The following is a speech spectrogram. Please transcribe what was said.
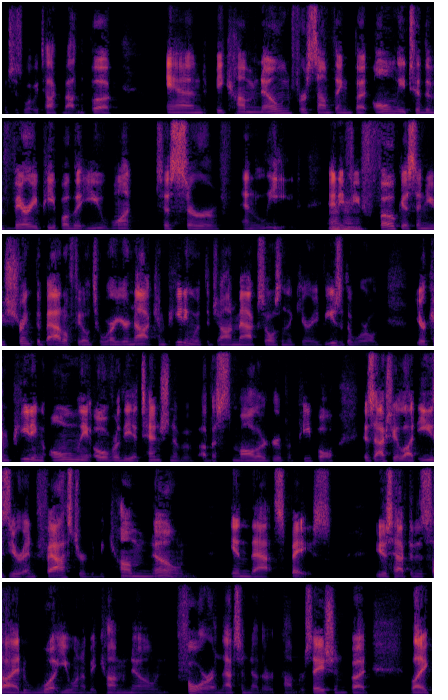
which is what we talk about in the book, and become known for something, but only to the very people that you want to serve and lead. And if Mhm. you focus and you shrink the battlefield to where you're not competing with the John Maxwell's and the Gary V's of the world, you're competing only over the attention of a, of a smaller group of people, is actually a lot easier and faster to become known in that space. You just have to decide what you want to become known for, and that's another conversation. But like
